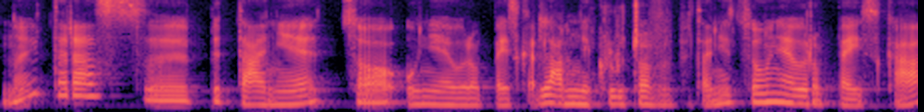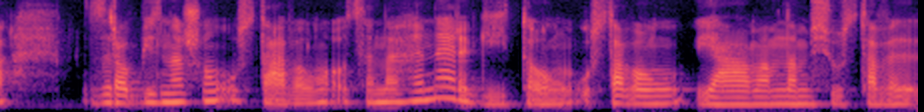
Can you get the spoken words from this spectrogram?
No i teraz y, pytanie, co Unia Europejska, dla mnie kluczowe pytanie, co Unia Europejska zrobi z naszą ustawą o cenach energii. Tą ustawą, ja mam na myśli ustawę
